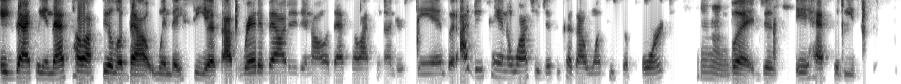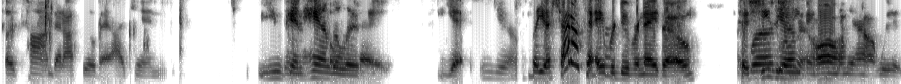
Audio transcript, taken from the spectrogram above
Exactly, and that's how I feel about when they see us. I've read about it and all of that, so I can understand. But I do plan to watch it just because I want to support. Mhm. But just it has to be a time that I feel that I can You can handle it. Yes, Yeah. but yeah, shout out to Ava DuVernay though, because Well, she's yeah, really been coming out with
